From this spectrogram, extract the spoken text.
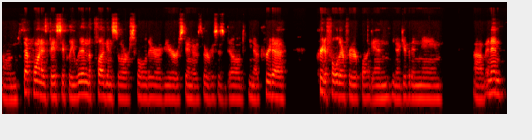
Um, step one is basically within the plugin source folder of your standard services build, you know, create a create a folder for your plugin, you know, give it a name, um, and then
